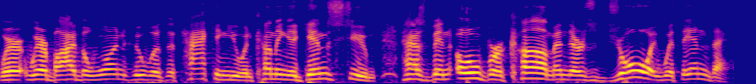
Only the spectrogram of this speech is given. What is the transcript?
Where, whereby the one who was attacking you and coming against you has been overcome, and there's joy within that.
